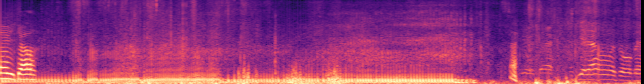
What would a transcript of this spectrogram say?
There you go. Yeah, that one was all back.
